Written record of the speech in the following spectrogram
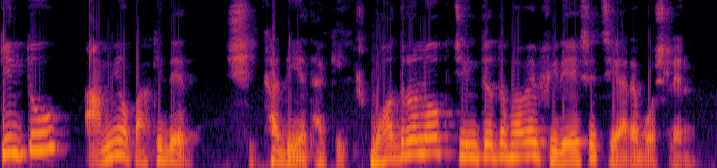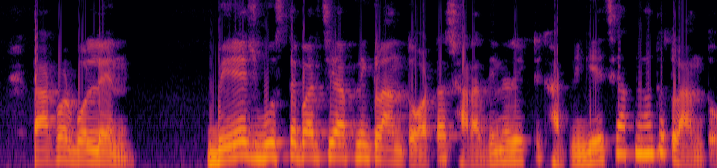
কিন্তু আমিও পাখিদের শিক্ষা দিয়ে থাকি। ভদ্রলোক চিন্তিতভাবে ফিরে এসে চেয়ারে বসলেন। তারপর বললেন, বেশ, বুঝতে পারছি আপনি ক্লান্ত। অর্থাৎ সারাদিনের একটি খাটনি গিয়েছে, আপনি হয়তো ক্লান্ত।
